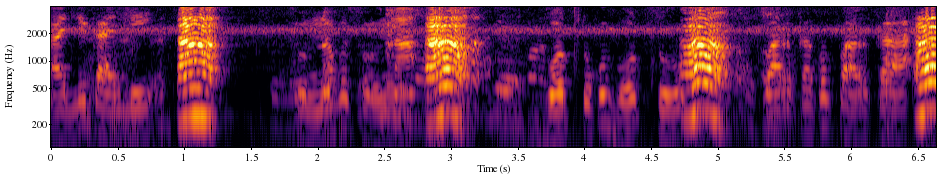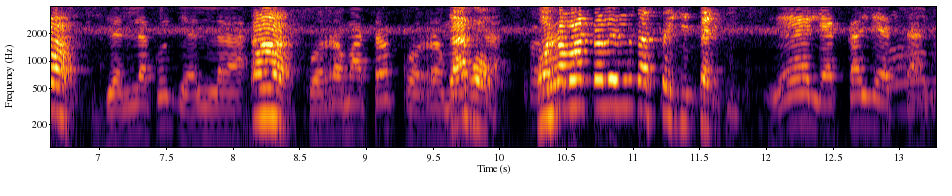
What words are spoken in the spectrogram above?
అల్లి కల్లి ఆ, సున్నకు సున్న బొట్టుకు బొట్టు పరకకు పరక జల్లకు జల్ల. కొర్రమట్ట జాగో. కొర్రమట్ట. కొర్ర బట్టలు ఎందుకు వస్తాయి ఇక్కడికి ఏ లెక్కలు చేస్తాను?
